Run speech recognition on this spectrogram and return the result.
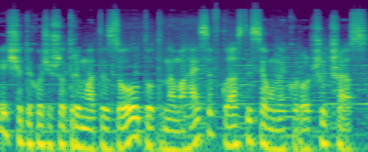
Якщо ти хочеш отримати золото, то намагайся вкластися у найкоротший час.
